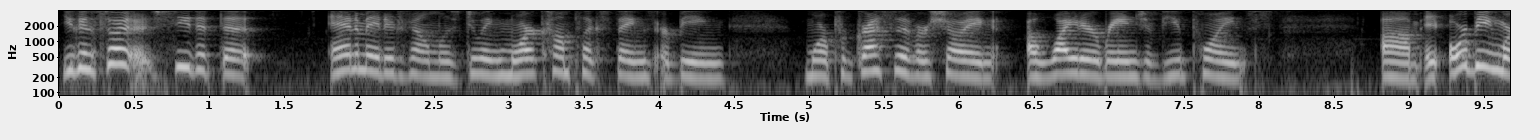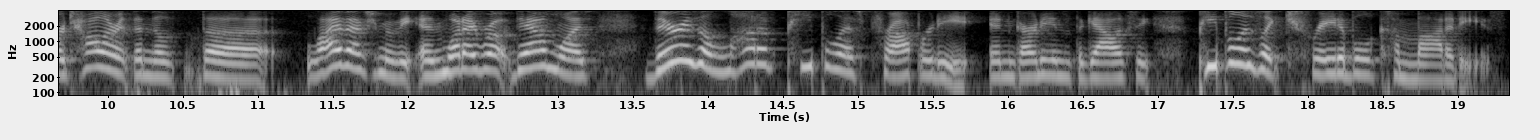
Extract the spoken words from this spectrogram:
you can sort of see that the animated film was doing more complex things or being more progressive or showing a wider range of viewpoints um, or being more tolerant than the, the live action movie. And what I wrote down was there is a lot of people as property in Guardians of the Galaxy, people as like tradable commodities.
